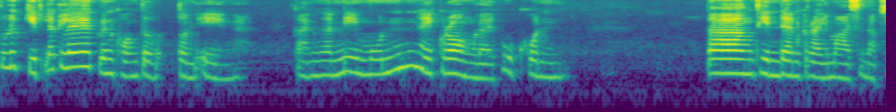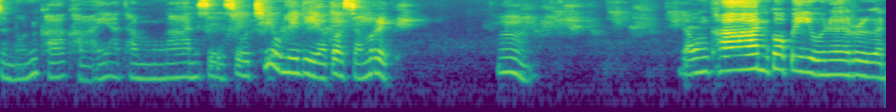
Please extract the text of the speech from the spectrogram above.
ธุรกิจเล็กๆ เป็นของตัวตนเอง การเงินนี่หมุนให้คล่องเลยผู้คนต่างถิ่นแดนไกลมาสนับสนุนค้าขายทำงานสื่อโซเชียลมีเดียก็สำเร็จ อืม ดาวอังคารก็ไปอยู่ในเรือน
